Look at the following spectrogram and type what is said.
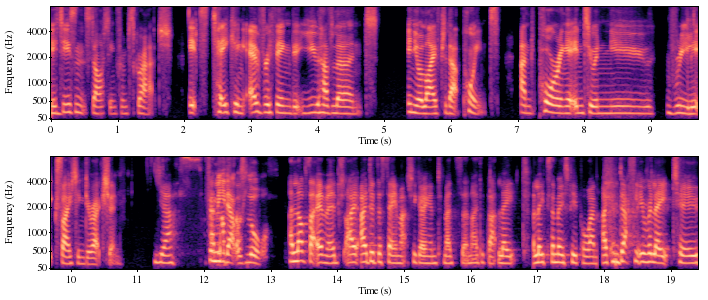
Mm. It isn't starting from scratch. It's taking everything that you have learnt in your life to that point and pouring it into a new, really exciting direction. Yes. For I me, love that was law. I love that image. I, I did the same actually going into medicine. I did that late, later than most people. And I can definitely relate to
